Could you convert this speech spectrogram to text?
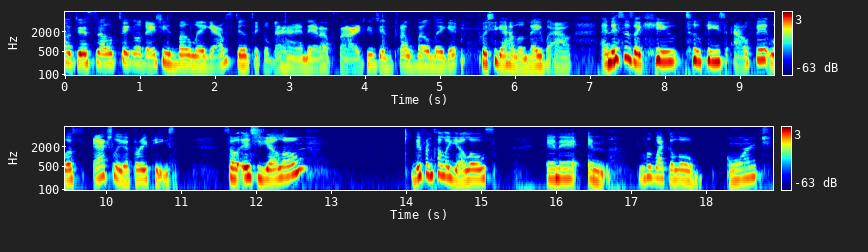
Was just so tickled that she's bow-legged. I'm still tickled behind that. I'm sorry. She's just so bow-legged. But she got her little navel out. And this is a cute two-piece outfit. Well, it's actually a three-piece. So it's yellow. Different color yellows in it. And look like a little orange.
